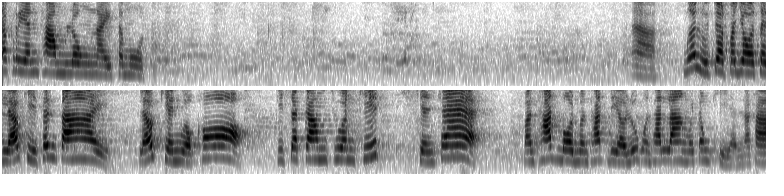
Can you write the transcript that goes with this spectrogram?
นักเรียนทำลงในสมุด เมื่อหนูจดประโยชน์เสร็จแล้วขีดเส้นใต้ แล้วเขียนหัวข้อ กิจกรรมชวนคิด เขียนแค่บรรทัดบนบรรทัดเดียวลูกบรรทัดล่างไม่ต้องเขียนนะคะ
